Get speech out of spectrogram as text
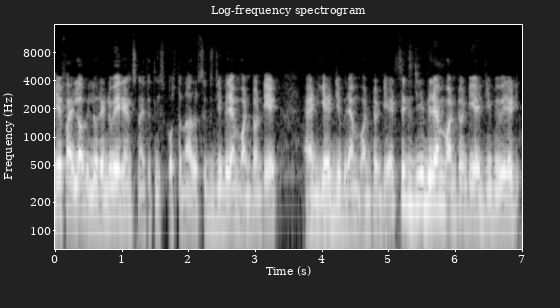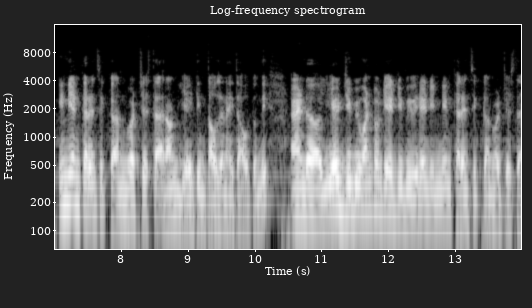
కే ఫైవ్లో వీళ్ళు రెండు వేరియంట్స్ని అయితే తీసుకొస్తున్నారు. Six GB RAM one twenty eight and eight GB RAM one twenty eight. Six GB RAM one twenty eight GB variant. Indian currency convert చేస్తే అరౌండ్ ఎయిటీన్ థౌసండ్ అయితే అవుతుంది. And uh, eight GB one twenty eight GB variant Indian కరెన్సీకి కన్వర్ట్ చేస్తే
